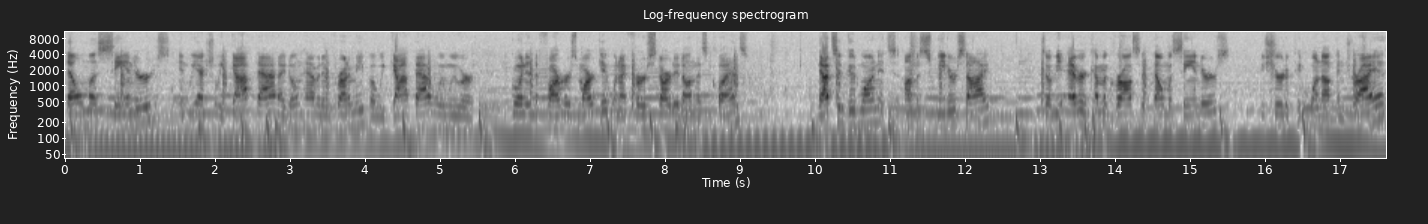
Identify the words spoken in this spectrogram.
Thelma Sanders, and we actually got that. I don't have it in front of me, but we got that when we were going to the farmer's market when I first started on this cleanse. That's a good one. It's on the sweeter side. So if you ever come across a Thelma Sanders, be sure to pick one up and try it.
